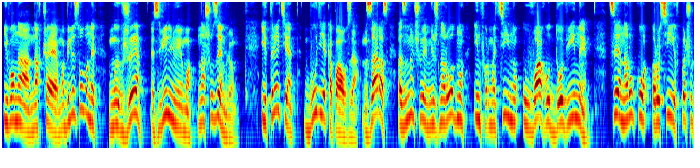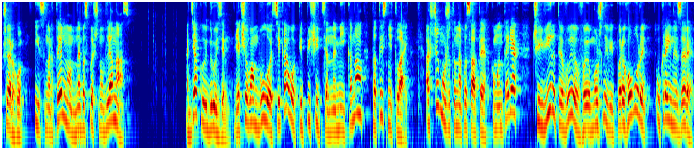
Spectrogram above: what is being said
і вона навчає мобілізованих, ми вже звільнюємо нашу землю. І третє, будь-яка пауза зараз зменшує міжнародну інформаційну увагу до війни. Це на руку Росії в першу чергу і смертельно небезпечно для нас. Дякую, друзі. Якщо вам було цікаво, підпишіться на мій канал та тисніть лайк. А ще можете написати в коментарях, чи вірите ви в можливі переговори України з РФ.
